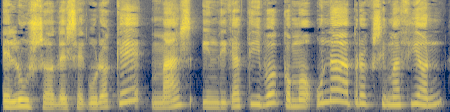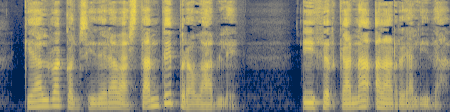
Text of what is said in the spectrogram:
el uso de seguro que más indicativo como una aproximación que Alba considera bastante probable y cercana a la realidad.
